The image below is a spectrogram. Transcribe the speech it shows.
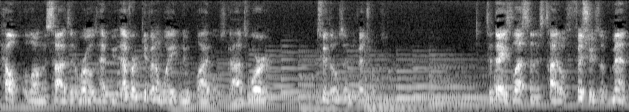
help along the sides of the roads. Have you ever given away new Bibles, God's Word, to those individuals? Today's lesson is titled Fishers of Men.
